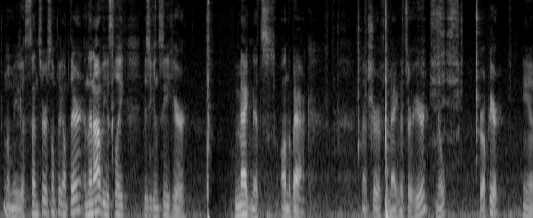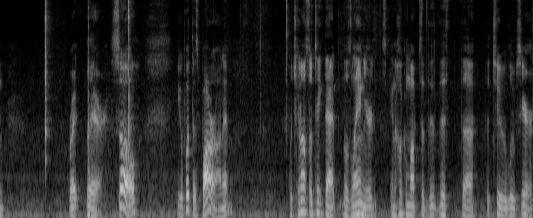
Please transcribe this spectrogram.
I don't know, maybe a sensor or something up there. And then obviously, as you can see here, magnets on the back. Not sure if the magnets are here. Nope, they're up here. And right there. So, you can put this bar on it, but you can also take that those lanyards and hook them up to the, the, the two loops here.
